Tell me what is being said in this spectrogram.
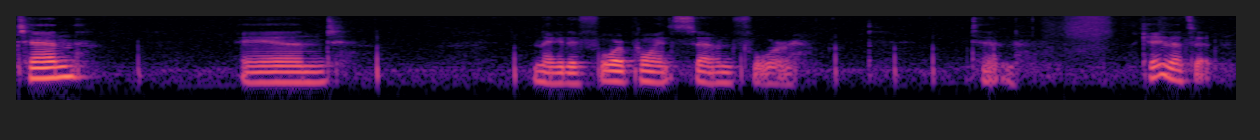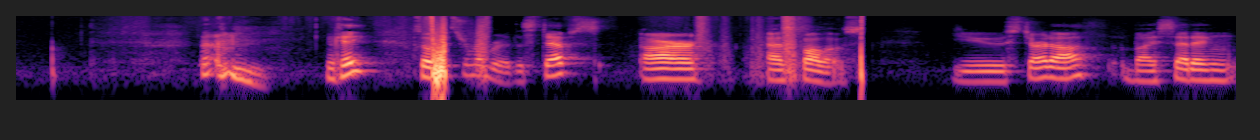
10, and negative 4.74, 10. Okay, that's it. okay, so just remember the steps are as follows. you start off by setting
